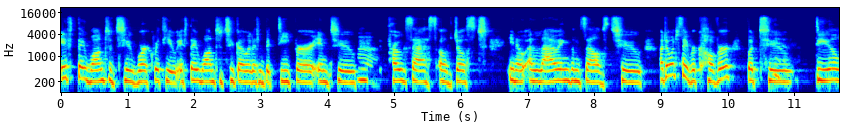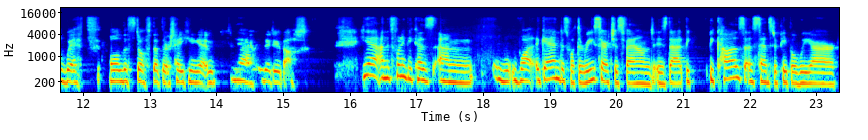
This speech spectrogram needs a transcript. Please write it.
if they wanted to work with you, if they wanted to go a little bit deeper into mm. the process of just, you know, allowing themselves to, I don't want to say recover, but to yeah. deal with all the stuff that they're taking in. Yeah. they do that? Yeah, and it's funny because um, what again, just what the research has found is that be- because as sensitive people we are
